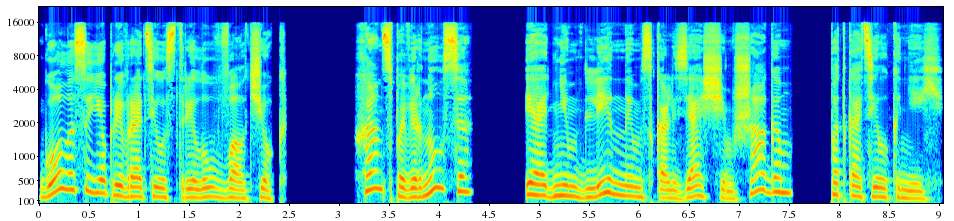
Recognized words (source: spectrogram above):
Голос ее превратил стрелу в волчок. Ханс повернулся и одним длинным скользящим шагом подкатил к ней.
